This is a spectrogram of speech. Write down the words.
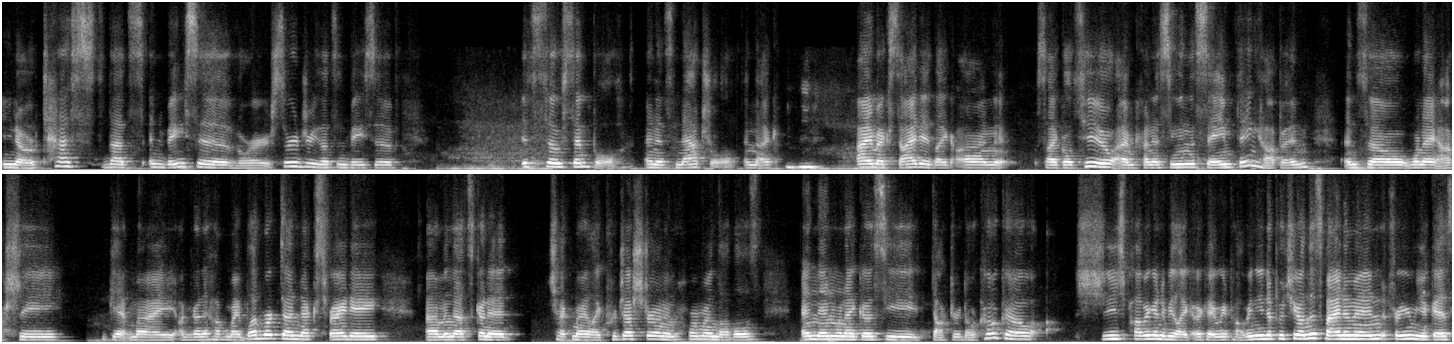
you know test that's invasive or surgery that's invasive it's so simple and it's natural and like mm-hmm. I'm excited like on cycle 2 I'm kind of seeing the same thing happen and so when I actually get my I'm going to have my blood work done next Friday um, and that's going to check my like progesterone and hormone levels. And then when I go see Dr. Del Coco, she's probably going to be like, okay, we probably need to put you on this vitamin for your mucus.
